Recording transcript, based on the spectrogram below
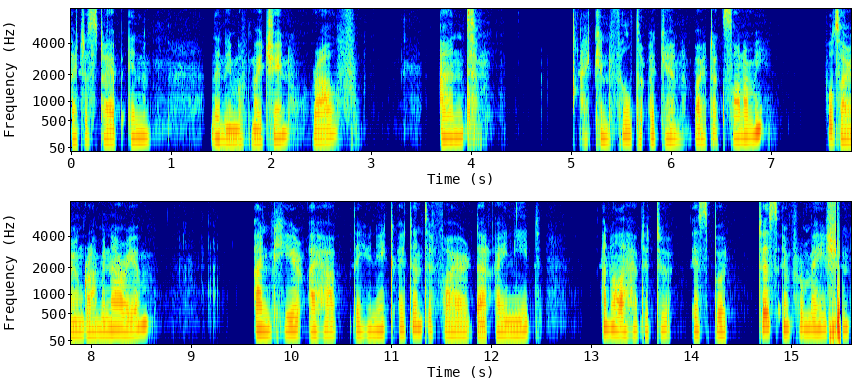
I just type in the name of my gene, RALF, and I can filter again by taxonomy, Fusarium graminearum, and here I have the unique identifier that I need, and all I have to do is put this information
